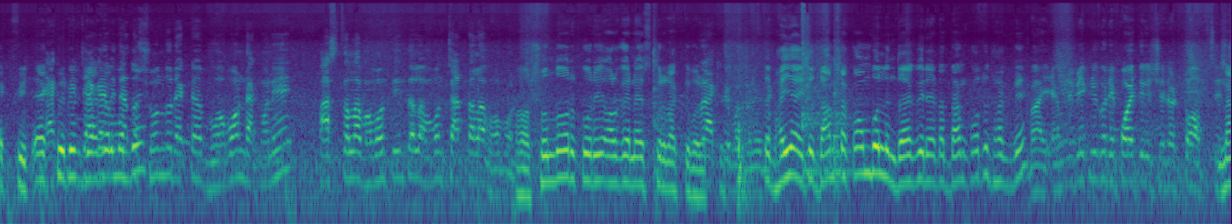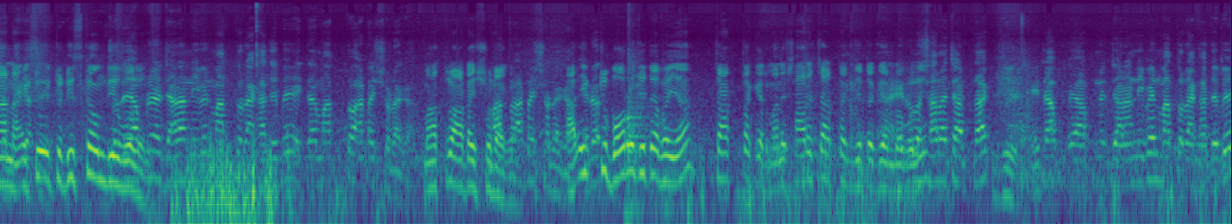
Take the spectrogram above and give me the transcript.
এক ফিট এক এক ফিটের জায়গার জায়গার ভিতরে এত মধ্যে? সুন্দর একটা ভবন রাখ মানে পাঁচতলা ভবন তিনতলা ভবন চারতলা ভবন। হ্যাঁ সুন্দর করে অর্গানাইজ করে রাখতে পারবেন। তো ভাইয়া একটু দামটা কম বললেন দয়া করে এটার দাম কত থাকবে? ভাই এমনি বিক্রি করে পঁয়ত্রিশ এটা টপ না না একটু একটু ডিসকাউন্ট দিয়ে বলেন। আপনারা যারা নেবেন মাত্র রাখা যাবে এটা মাত্র টাকা। মাত্র টাকা। টাকা। আর একটু বড় যেটা ভাইয়া চার টাকের মানে সাড়ে চার টাক যেটাকে আমরা বলি। সাড়ে চার টাক জি। এটা আপনি যারা নেবেন মাত্র রাখা যাবে।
